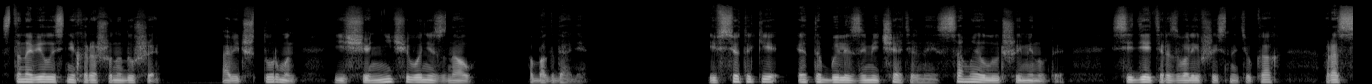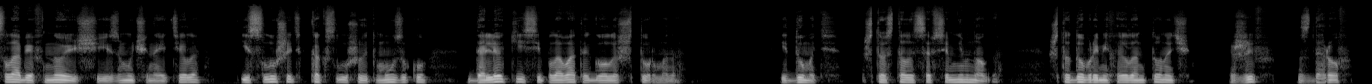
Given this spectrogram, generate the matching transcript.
становилось нехорошо на душе. А ведь штурман еще ничего не знал о Богдане. И все-таки это были замечательные, самые лучшие минуты. Сидеть, развалившись на тюках, расслабив ноющее измученное тело и слушать, как слушают музыку, далекий сипловатый голос штурмана. И думать, что осталось совсем немного, что добрый Михаил Антонович жив, здоров,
